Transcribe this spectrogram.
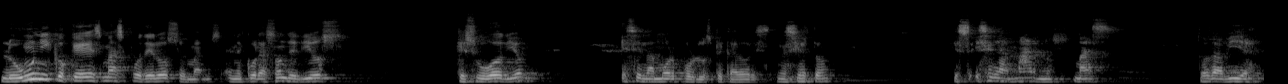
Lo único que es más poderoso, hermanos, en el corazón de Dios que su odio es el amor por los pecadores, ¿no es cierto? Es, el amarnos más todavía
